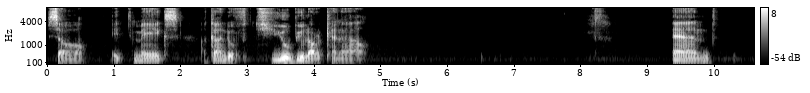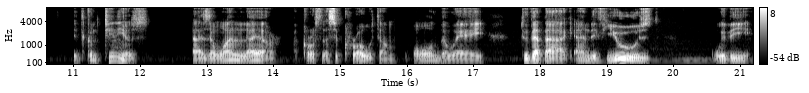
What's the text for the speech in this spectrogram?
So it makes a kind of tubular canal. And it continues as a one layer across the scrotum all the way to the back and if used with the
